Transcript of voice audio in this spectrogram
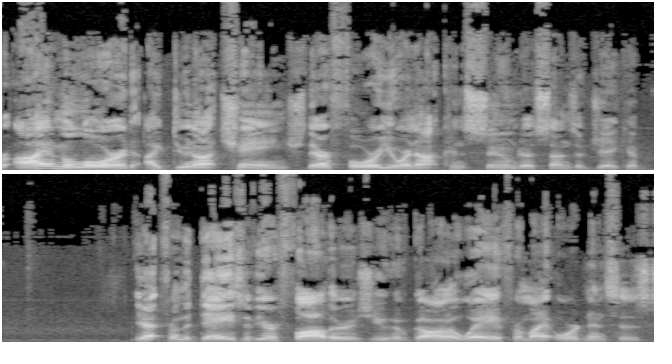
For I am the Lord, I do not change. Therefore, you are not consumed, O sons of Jacob. Yet from the days of your fathers you have gone away from my ordinances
